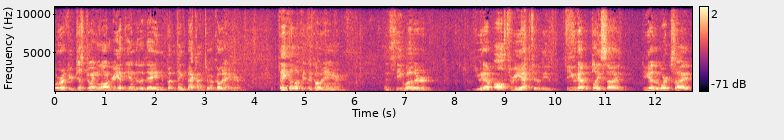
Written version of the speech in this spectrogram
Or if you're just doing laundry at the end of the day and you're putting things back onto a coat hanger. Take a look at the coat hanger and see whether you have all three activities. Do you have the play side, do you have the work side,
